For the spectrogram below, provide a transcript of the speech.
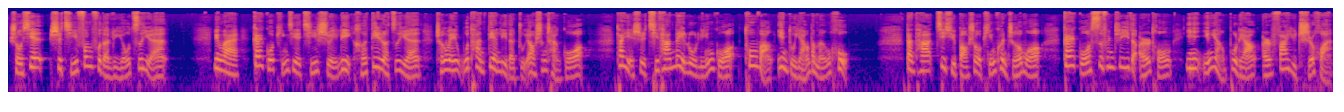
首先是其丰富的旅游资源，另外，该国凭借其水利和地热资源，成为无碳电力的主要生产国。它也是其他内陆邻国通往印度洋的门户。但它继续饱受贫困折磨，该国四分之一的儿童因营养不良而发育迟缓。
